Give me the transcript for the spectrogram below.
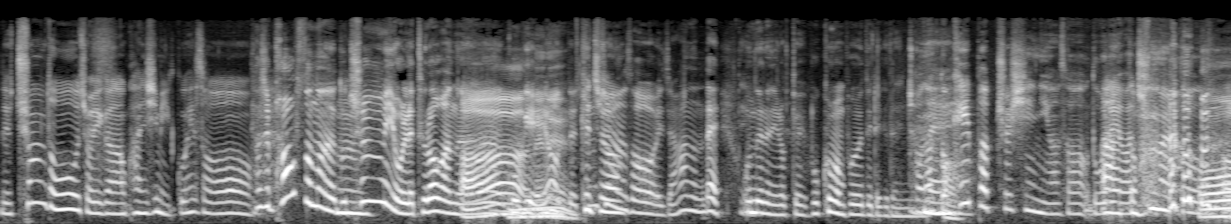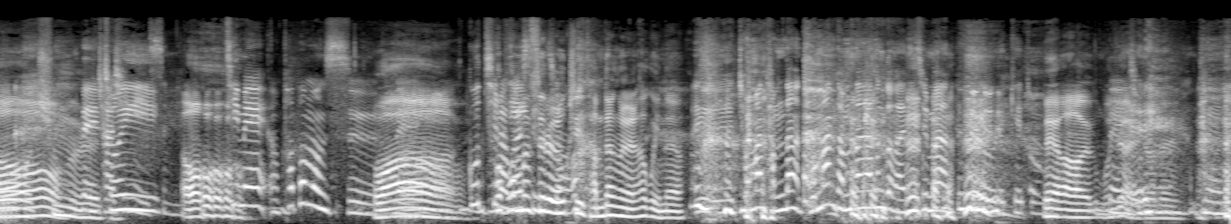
네, 춤도 저희가 관심이 있고 해서 사실 파업 선언에도 음. 춤이 원래 들어가는 아, 곡이에요. 네네. 근데 그쵸. 춤추면서 이제 하는데 오늘은 이렇게 보컬만 보여드리게 됐네요. 저는 네. 또 케이팝 출신이어서 노래와 아, 또. 춤을 또 오, 춤을. 네, 저희 있습니다. 어. 팀의 어, 퍼포먼스 와. 네, 꽃이라고 할수 퍼포먼스를 있죠. 혹시 담당을 하고 있나요? 네, 네, 저만 담당 저만 담당하는 건 아니지만 또 이렇게 좀 네, 아 뭔지 네. 알죠. 네.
